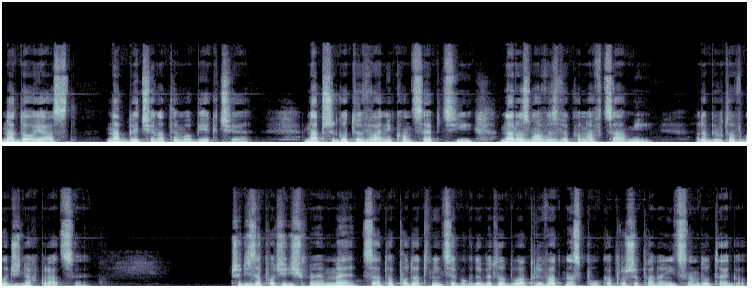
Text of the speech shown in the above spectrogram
na dojazd, na bycie na tym obiekcie, na przygotowywanie koncepcji, na rozmowy z wykonawcami, robił to w godzinach pracy. Czyli zapłaciliśmy my za to podatnicy, bo gdyby to była prywatna spółka, proszę pana, nic nam do tego.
